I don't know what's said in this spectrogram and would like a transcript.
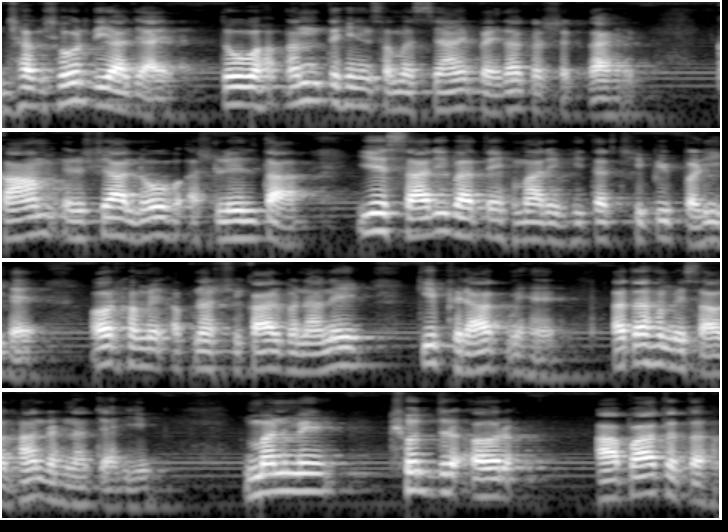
झकझोर दिया जाए तो वह अंतहीन समस्याएँ पैदा कर सकता है। काम, ईर्ष्या, लोभ, अश्लीलता, ये सारी बातें हमारे भीतर छिपी पड़ी है और हमें अपना शिकार बनाने की फिराक में है। अतः हमें सावधान रहना चाहिए। मन में क्षुद्र और आपाततः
